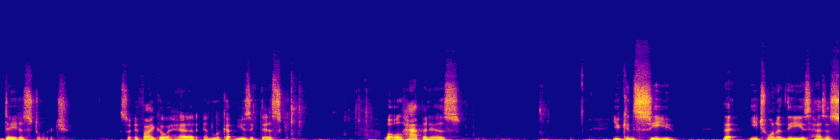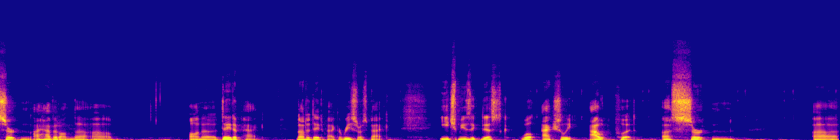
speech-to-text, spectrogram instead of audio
data storage. So if I go ahead and look up music disk, what will happen is you can see that each one of these has a certain, I have it on the um, on a data pack, not a data pack, a resource pack. Each music disk will actually output a certain uh,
